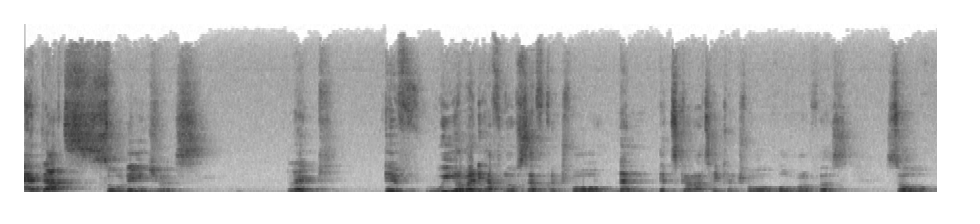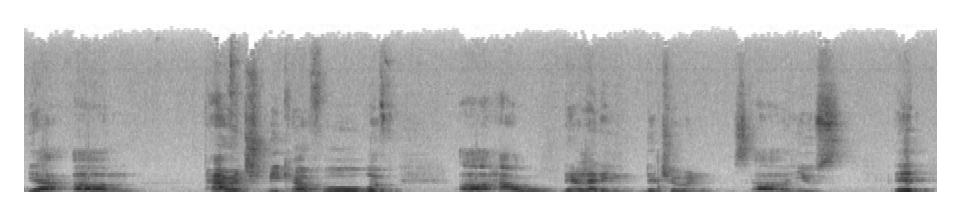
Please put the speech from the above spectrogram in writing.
And that's so dangerous. Like, if we already have no self control, then it's gonna take control over of us. So, yeah, um, parents should be careful with uh, how they're letting their children uh, use it,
